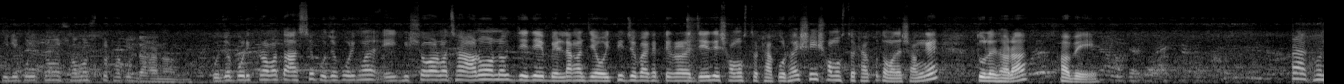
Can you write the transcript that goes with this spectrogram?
পুজো পরিক্রমায় সমস্ত ঠাকুর দেখানো হবে। পুজো পরিক্রমা তো আসছে। পুজো পরিক্রমা এই বিশ্বকর্মা ছাড়া আরও অনেক যে যে বেলডাঙ্গার যে ঐতিহ্যবাহী ক্ষেত্রে যে যে সমস্ত ঠাকুর হয় সেই সমস্ত ঠাকুর তোমাদের সঙ্গে তুলে ধরা হবে। এখন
